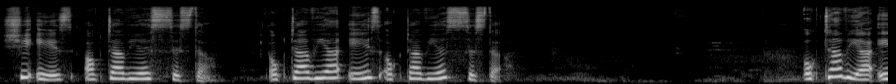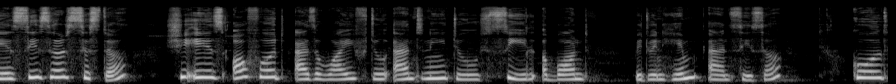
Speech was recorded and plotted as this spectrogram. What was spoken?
she is Octavius' sister. Octavia is Octavius' sister. Octavia is Caesar's sister. She is offered as a wife to Antony to seal a bond between him and Caesar. Called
